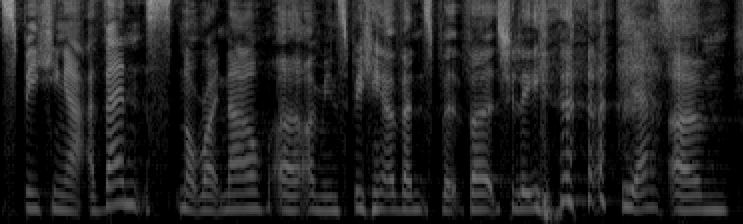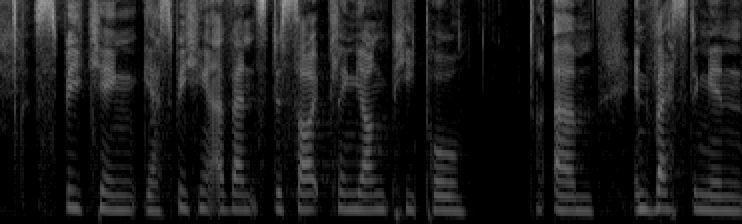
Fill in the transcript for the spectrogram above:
speaking at events, not right now, uh, I mean, speaking at events, but virtually. Yes. um, speaking, yeah, speaking at events, discipling young people, um, investing in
